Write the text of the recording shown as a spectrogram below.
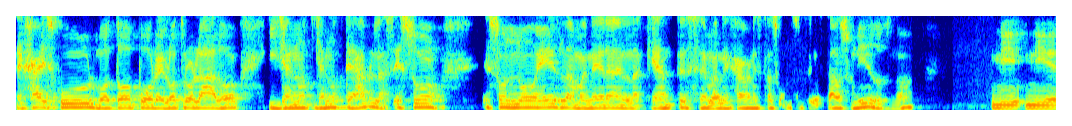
high school votó por el otro lado y ya no, ya no te hablas. Eso, eso no es la manera en la que antes se manejaban estas cosas en Estados Unidos, ¿no? Ni, ni,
